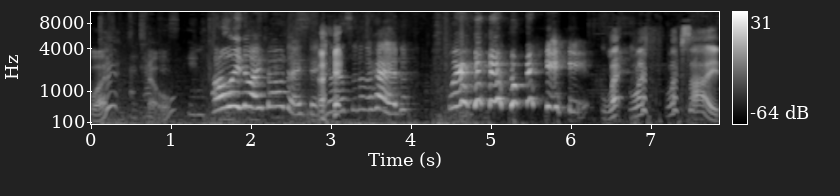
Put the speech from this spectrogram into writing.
What? No. Oh wait, no, I found it. I think. No, that's another head. Where? Le- left left side.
